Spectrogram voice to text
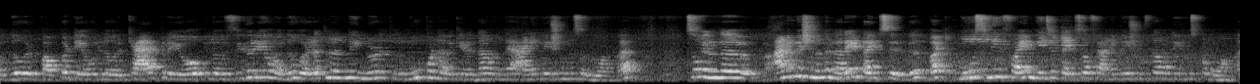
வந்து ஒரு பப்பட்டையோ இல்லை ஒரு கேரக்டரையோ இல்லை ஒரு ஃபிகரையோ வந்து ஒரு இடத்துல இருந்து இன்னொரு இடத்துல மூவ் பண்ண வைக்கிறது தான் வந்து அனிமேஷன் சொல்லுவாங்க. ஸோ இந்த அனிமேஷன் வந்து நிறைய டைப்ஸ் இருக்குது but mostly five major types of animations தான் வந்து யூஸ் பண்ணுவாங்க.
